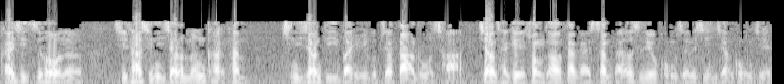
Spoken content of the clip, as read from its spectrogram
开启之后呢，其他行李箱的门槛和行李箱底板有一个比较大的落差，这样才可以创造大概三百二十六公升的行李箱空间。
